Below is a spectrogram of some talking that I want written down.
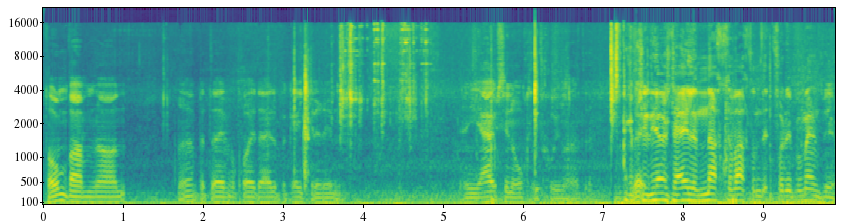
Pompam dan. Hoppatee, we gooien het hele pakketje erin. En juist in de ochtend groeimaten. Ik heb serieus de hele nacht gewacht om dit, voor dit moment weer.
